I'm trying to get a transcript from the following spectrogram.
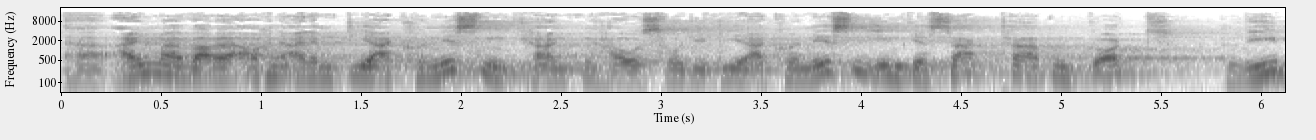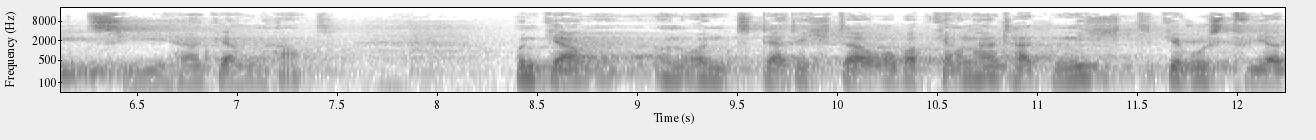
äh, einmal war er auch in einem Diakonissenkrankenhaus, wo die Diakonissen ihm gesagt haben, Gott liebt Sie, Herr Gernhardt. Und, Gern, und, und, der Dichter Robert Gernhardt hat nicht gewusst, wie er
